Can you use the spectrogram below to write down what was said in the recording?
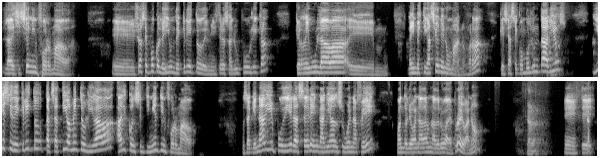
la decisión informada. Eh, yo hace poco leí un decreto del Ministerio de Salud Pública que regulaba eh, la investigación en humanos, ¿verdad? Que se hace con voluntarios, y ese decreto taxativamente obligaba al consentimiento informado. O sea, que nadie pudiera ser engañado en su buena fe cuando le van a dar una droga de prueba, ¿no? Claro. Este,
